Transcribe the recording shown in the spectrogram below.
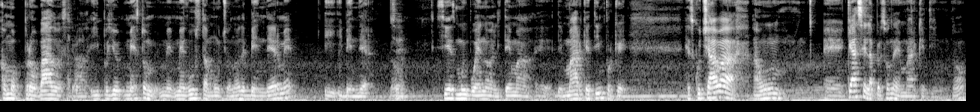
como probado esa cosa. Y pues yo, esto me, gusta mucho, ¿no? De venderme y, vender. Sí. sí. es muy bueno el tema eh, de marketing porque escuchaba a un eh, ¿qué hace la persona de marketing? ¿no?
